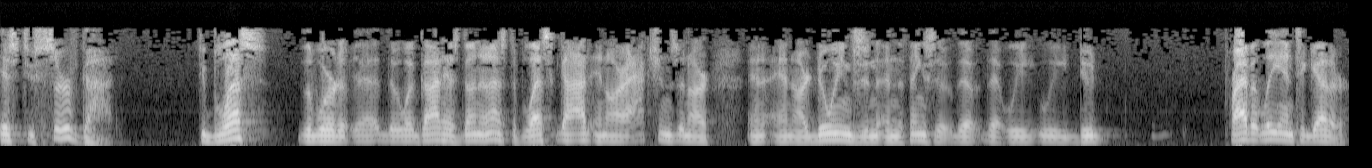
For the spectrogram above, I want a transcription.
is to serve God to bless the word uh, the, what God has done in us to bless God in our actions and our and, and our doings and, and the things that, that that we we do privately and together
